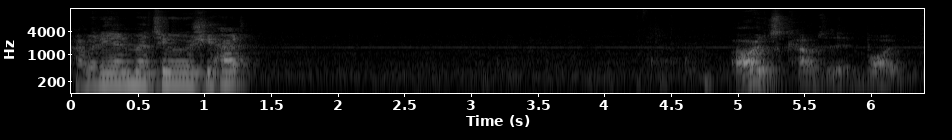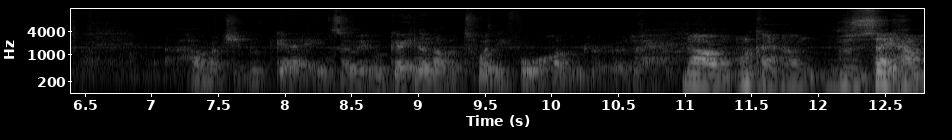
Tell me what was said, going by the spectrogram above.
How many elemental heroes you had? I just counted it by how much it would gain, so it would gain another 2400. No, okay. I was say how.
